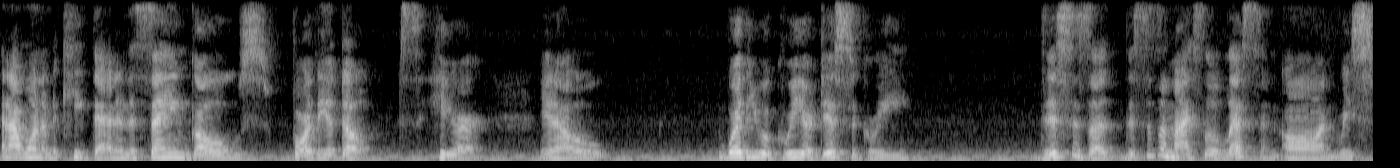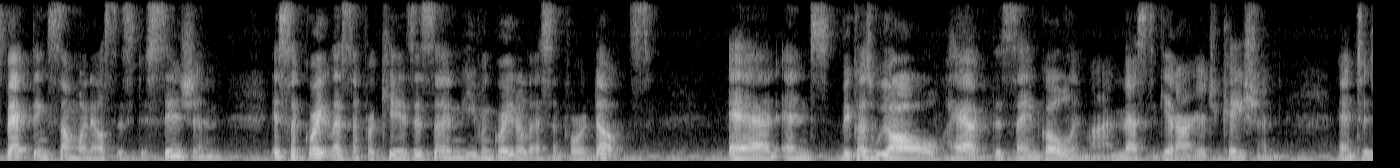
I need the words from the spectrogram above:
and I want them to keep that. And the same goes for the adults here. You know, whether you agree or disagree, this is a this is a nice little lesson on respecting someone else's decision it's a great lesson for kids. It's an even greater lesson for adults. And and because we all have the same goal in mind and that's to get our education and to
